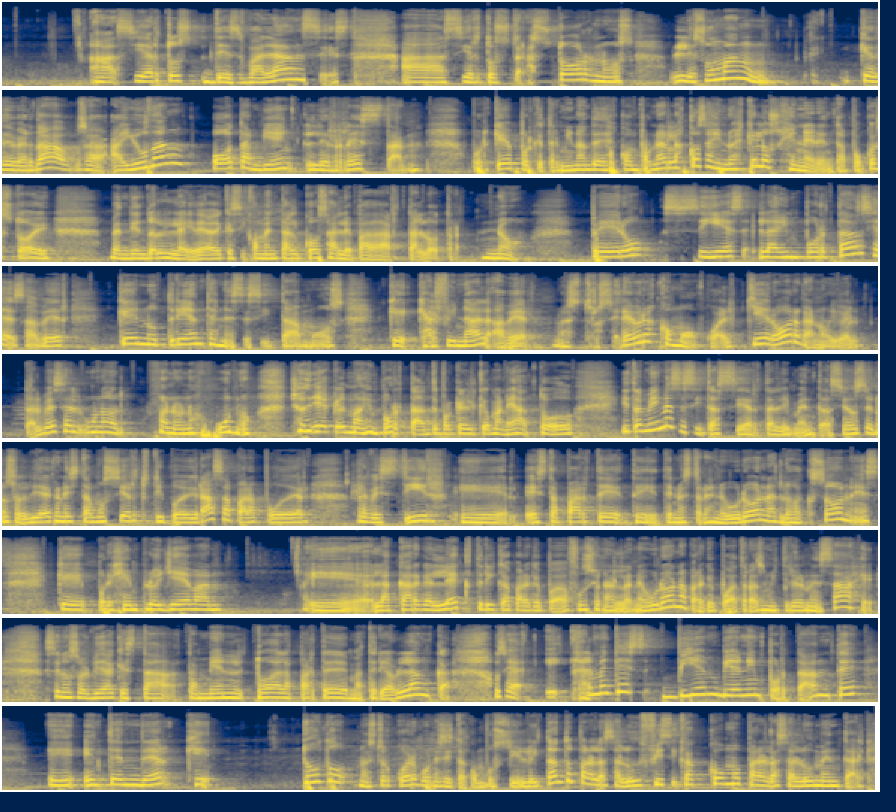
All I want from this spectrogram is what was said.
a ciertos desbalances, a ciertos trastornos, le suman que de verdad, o sea, ayudan o también le restan. ¿Por qué? Porque terminan de descomponer las cosas y no es que los generen. Tampoco estoy vendiéndoles la idea de que si comen tal cosa le va a dar tal otra. No, pero sí es la importancia de saber qué nutrientes necesitamos, que, que al final, a ver, nuestro cerebro es como cualquier órgano y el tal vez el uno, bueno, no uno, yo diría que el más importante porque es el que maneja todo y también necesita cierta alimentación. Se nos olvida que necesitamos cierto tipo de grasa para poder revestir eh, esta parte de, nuestras neuronas, los axones, que por ejemplo llevan eh, la carga eléctrica para que pueda funcionar la neurona, para que pueda transmitir el mensaje. Se nos olvida que está también toda la parte de materia blanca. O sea, realmente es bien, bien importante eh, entender que todo nuestro cuerpo necesita combustible y tanto para la salud física como para la salud mental.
